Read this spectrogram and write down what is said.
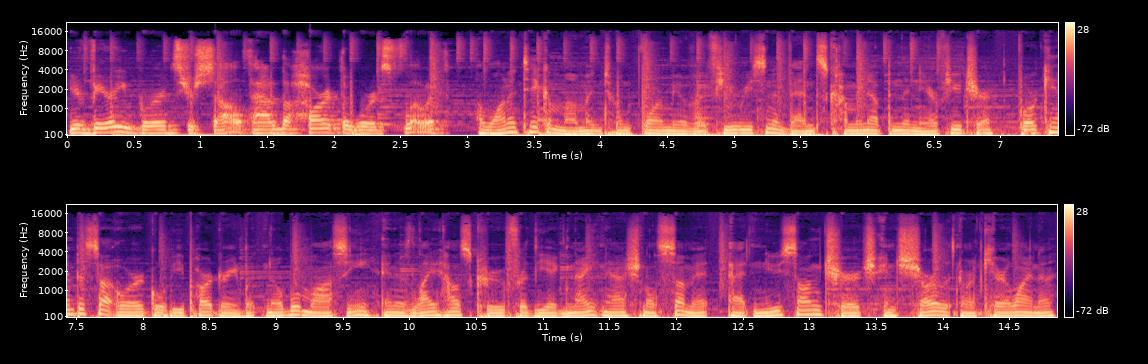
your very words yourself. Out of the heart, the words floweth. I want to take a moment to inform you of a few recent events coming up in the near future. ForCampus.org will be partnering with Noble Mossy and his Lighthouse crew for the Ignite National Summit at New Song Church in Charlotte, North Carolina.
